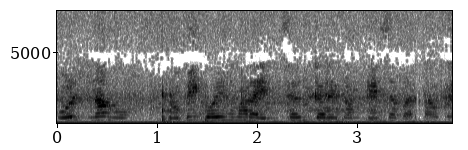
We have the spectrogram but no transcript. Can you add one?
फॉल्ट ना हो तो भी कोई हमारा इंसल्ट करे तो हम कैसा बर्ताव करें?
